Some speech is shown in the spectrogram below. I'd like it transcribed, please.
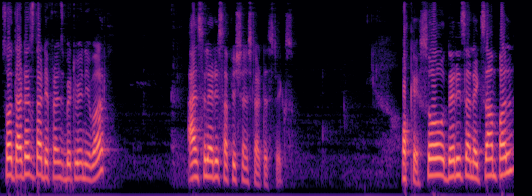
So that is the difference between your ancillary sufficient statistics. Okay, so there is an example.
